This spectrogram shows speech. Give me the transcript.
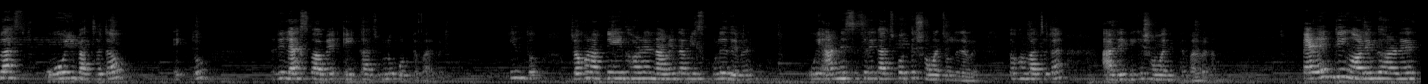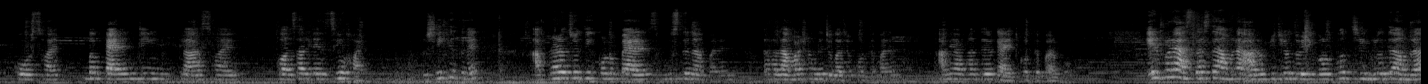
প্লাস ওই বাচ্চাটাও একটু রিল্যাক্স পাবে, এই কাজগুলো করতে পারবে কিন্তু যখন আপনি এই ধরনের নামি দামি স্কুলে দেবেন, ওই আননেসেসারি কাজ করতে সময় চলে যাবে। তখন বাচ্চাটা আর এদিকে সময় দিতে পারবে না। প্যারেন্টিং অনেক ধরনের কোর্স হয় বা প্যারেন্টিং ক্লাস হয় কনসালটেন্সিও হয়। তো সেই ক্ষেত্রে আপনারা যদি কোনো প্যারেন্টস বুঝতে না পারেন, তাহলে আমার সঙ্গে যোগাযোগ করতে পারেন। আমি আপনাদের গাইড করতে পারব। এরপরে আস্তে আস্তে আমরা আরও ভিডিও তৈরি করব, যেগুলোতে আমরা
